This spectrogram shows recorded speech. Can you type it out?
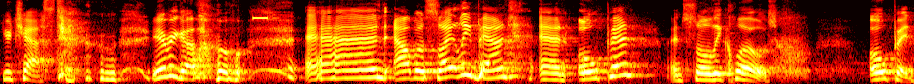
your chest. Here we go. And elbows slightly bent and open and slowly close. Open.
